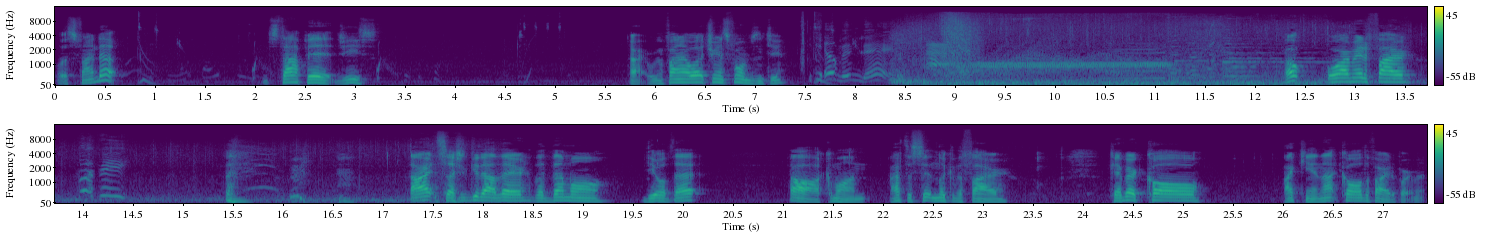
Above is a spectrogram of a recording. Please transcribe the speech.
Let's find out. Stop it, jeez. Alright, we're gonna find out what it transforms into. Oh, or I made a fire. Alright, so I should get out there, let them all deal with that. Oh, come on. I have to sit and look at the fire. Okay, I better call... I cannot call the fire department.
